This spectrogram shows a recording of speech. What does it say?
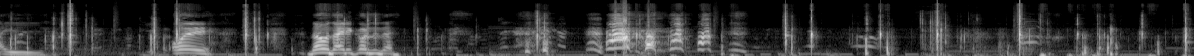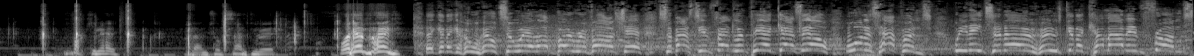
Ay. Oy. David, I recorded that. Hell. Ben çok sert vuruyor. What happened? They're going to go wheel to wheel up Beau Rivage here. Sebastian Vettel and Pierre Gasly. What has happened? We need to know who's going to come out in front.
